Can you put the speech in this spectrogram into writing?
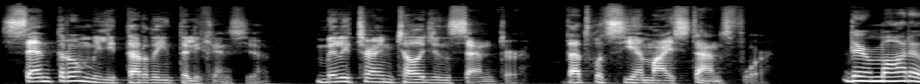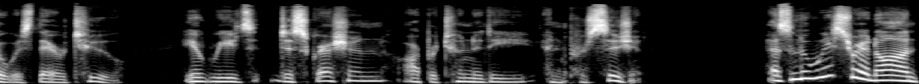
Centro Militar de Inteligencia, Military Intelligence Center. That's what CMI stands for. Their motto is there too. It reads discretion, opportunity, and precision. As Luis read on,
